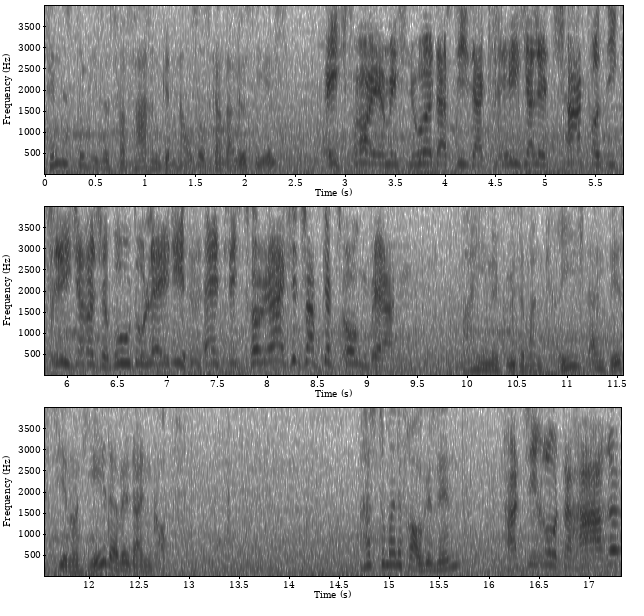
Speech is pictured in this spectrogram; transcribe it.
Findest du dieses Verfahren genauso skandalös wie ich? Ich freue mich nur, dass dieser Kriecherle Chuck und die kriecherische Voodoo-Lady endlich zur Rechenschaft gezogen werden. Meine Güte, man kriecht ein bisschen und jeder will deinen Kopf. Hast du meine Frau gesehen? Hat sie rote Haare,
